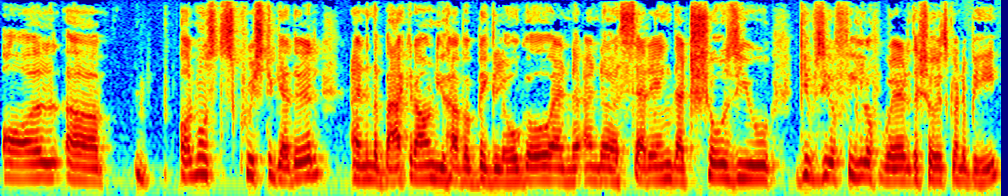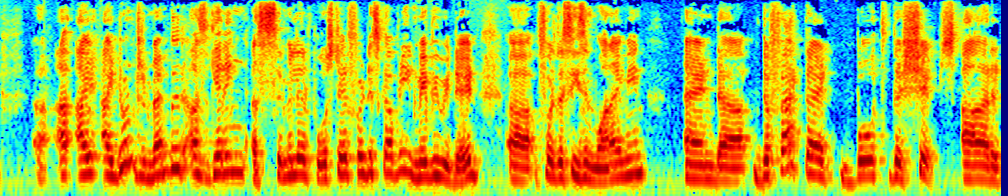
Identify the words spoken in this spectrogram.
all uh, almost squished together and in the background you have a big logo and and a setting that shows you gives you a feel of where the show is going to be I, I don't remember us getting a similar poster for discovery. Maybe we did uh, for the season one i mean. And uh, the fact that both the ships are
